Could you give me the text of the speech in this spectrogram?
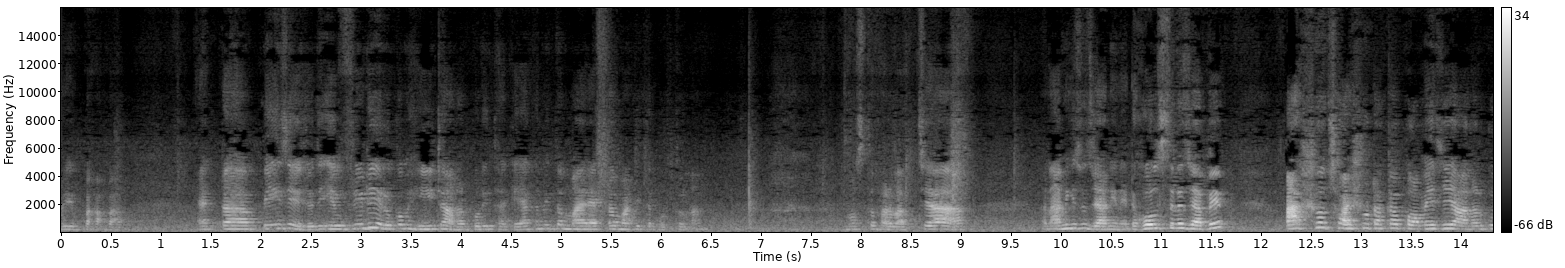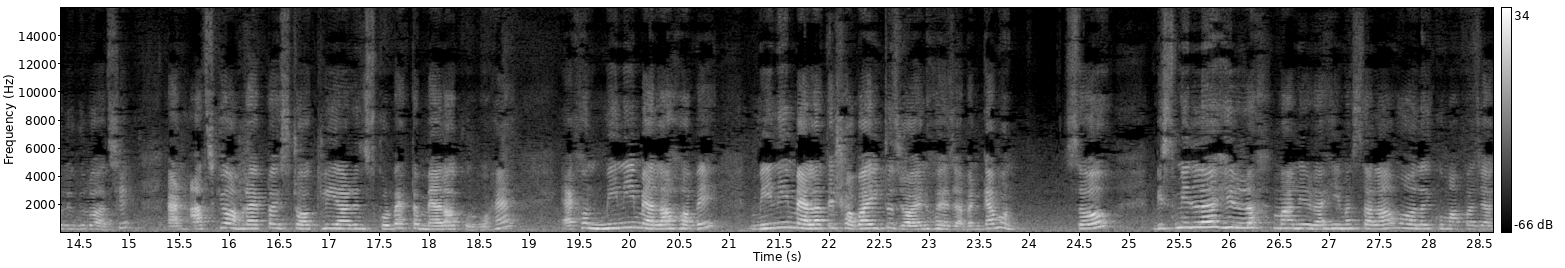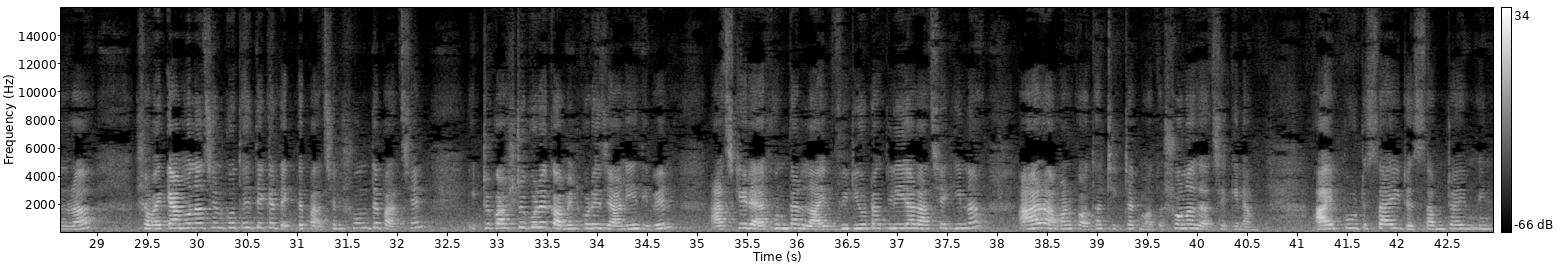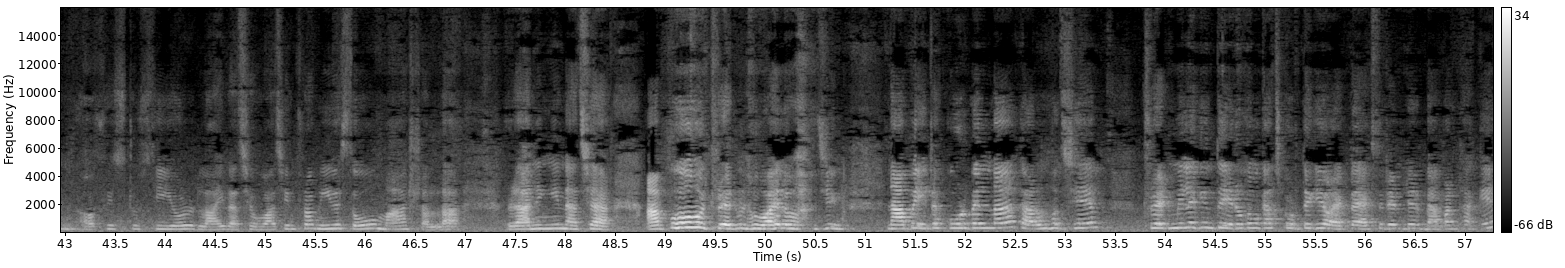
ওরে বাবা। একটা পেজে যদি এভরিডে এরকম হিট আনার করি থাকে, এখনই তো মায়ের একটা মাটিতে পড়তো না। মোস্তফার বাচ্চা। মানে আমি কিছু জানি না, এটা হোলসেলে যাবে। পাঁচশো, ছয়শো টাকা কমে যে আনারকলিগুলো আছে। অ্যান্ড আজকেও আমরা একটা স্টক ক্লিয়ারেন্স করব, একটা মেলা করব হ্যাঁ? এখন মিনি মেলা হবে। মিনি মেলাতে সবাই একটু জয়েন হয়ে যাবেন, কেমন? সো বিসমিল্লাহির রহমানির রাহিম। আসসালামু আলাইকুম আপা জানরা সবাই কেমন আছেন, কোথায় থেকে দেখতে পাচ্ছেন, শুনতে পাচ্ছেন, একটু কষ্ট করে কমেন্ট করে জানিয়ে দিবেন, আজকের এখনকার লাইভ ভিডিওটা ক্লিয়ার আছে কিনা, আর আমার কথা ঠিকঠাক মতো শোনা যাচ্ছে কিনা। I put aside some time in office to see your live আচ্ছা watching from US oh mashallah, running in আচ্ছা আপু ট্রেডমিল while watching না, আপু, এটা করবেন না, কারণ হচ্ছে ট্রেডমিলে কিন্তু এরকম কাজ করতে গিয়ে একটা অ্যাক্সিডেন্টের ব্যাপার থাকে।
